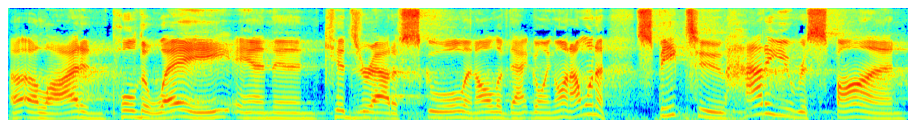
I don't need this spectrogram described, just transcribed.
a, lot and pulled away, and then kids are out of school and all of that going on. I want to speak to how do you respond?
